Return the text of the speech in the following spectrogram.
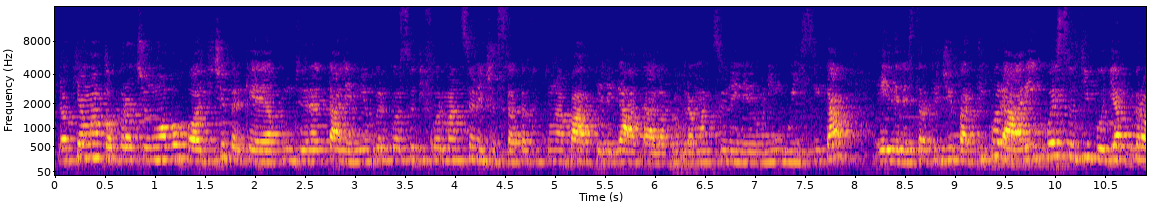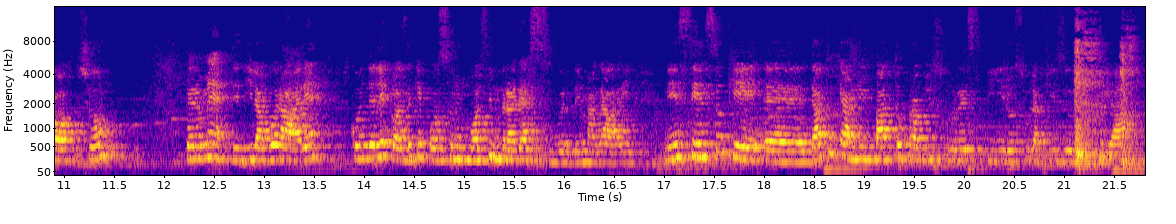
L'ho chiamato approccio nuovo codice perché appunto in realtà nel mio percorso di formazione c'è stata tutta una parte legata alla programmazione neurolinguistica e delle strategie particolari. Questo tipo di approccio permette di lavorare con delle cose che possono un po' sembrare assurde magari, nel senso che eh, dato che hanno impatto proprio sul respiro, sulla fisiologia,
